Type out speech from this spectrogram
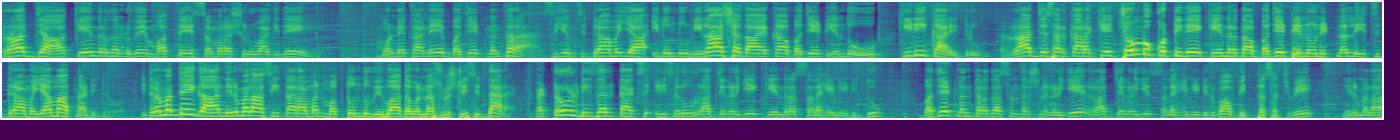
ರಾಜ್ಯ ಕೇಂದ್ರದ ನಡುವೆ ಮತ್ತೆ ಸಮರ ಶುರುವಾಗಿದೆ. ಮೊನ್ನೆ ತಾನೇ ಬಜೆಟ್ ನಂತರ ಸಿಎಂ ಸಿದ್ದರಾಮಯ್ಯ ಇದೊಂದು ನಿರಾಶಾದಾಯಕ ಬಜೆಟ್ ಎಂದು ಕಿಡಿಕಾರಿದ್ರು. ರಾಜ್ಯ ಸರ್ಕಾರಕ್ಕೆ ಚೊಂಬು ಕೊಟ್ಟಿದೆ ಕೇಂದ್ರದ ಬಜೆಟ್ ಎನ್ನುವ ನಿಟ್ಟಿನಲ್ಲಿ ಸಿದ್ದರಾಮಯ್ಯ ಮಾತನಾಡಿದ್ರು. ಇದರ ಮಧ್ಯೆ ಈಗ ನಿರ್ಮಲಾ ಸೀತಾರಾಮನ್ ಮತ್ತೊಂದು ವಿವಾದವನ್ನ ಸೃಷ್ಟಿಸಿದ್ದಾರೆ. ಪೆಟ್ರೋಲ್ ಡೀಸೆಲ್ ಟ್ಯಾಕ್ಸ್ ಇಳಿಸಲು ರಾಜ್ಯಗಳಿಗೆ ಕೇಂದ್ರ ಸಲಹೆ ನೀಡಿದ್ದು ಬಜೆಟ್ ನಂತರದ ಸಂದರ್ಶನಗಳಿಗೆ ರಾಜ್ಯಗಳಿಗೆ ಸಲಹೆ ನೀಡಿರುವ ವಿತ್ತ ಸಚಿವೆ ನಿರ್ಮಲಾ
